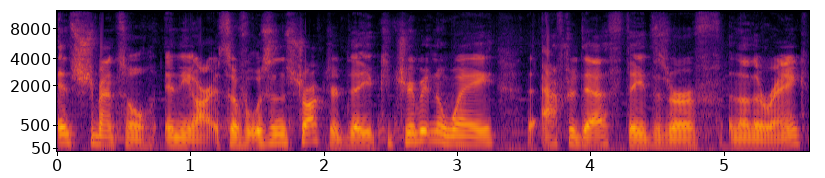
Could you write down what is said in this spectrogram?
instrumental in the art? So if it was an instructor, did they contribute in a way that after death they deserve another rank?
